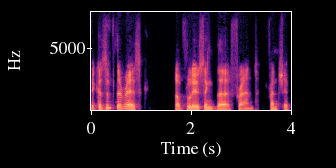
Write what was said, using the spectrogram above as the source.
because of the risk of losing the friend friendship.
